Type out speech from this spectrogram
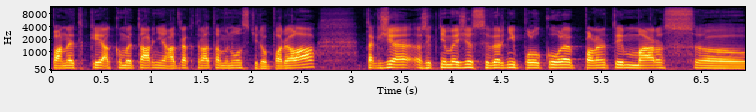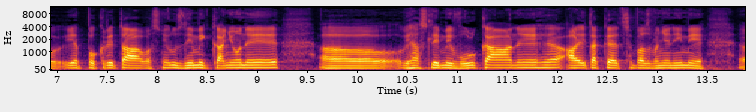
planetky a kometární jádra, která tam minulosti dopadala. Takže řekněme, že severní polokoule planety Mars eh, je pokrytá vlastně různými kaniony, eh, vyhaslými vulkány, ale i také třeba zvlněnými eh,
